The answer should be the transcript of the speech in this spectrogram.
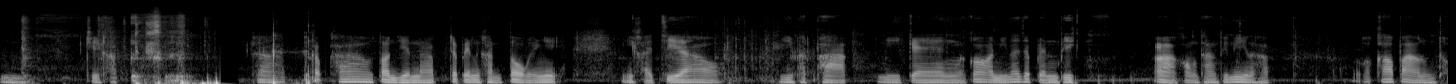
อืม โอเคครับ ตอนเย็นนะครับ จะเป็นขันโตกอย่างนี้ มีไข่เจียว มีผัดผัก มีแกง แล้วก็อันนี้น่าจะเป็นพริกอ่าของทางที่นี่นะครับ แล้วก็ข้าวเปล่าหนึ่งโถ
